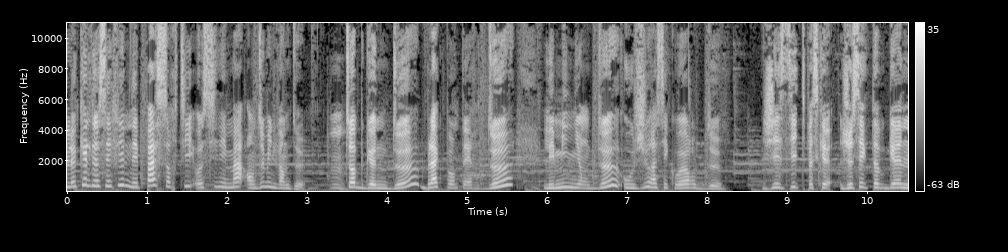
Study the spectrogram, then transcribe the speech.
lequel de ces films n'est pas sorti au cinéma en 2022 Hmm. Top Gun 2, Black Panther 2, Les Mignons 2 ou Jurassic World 2 J'hésite parce que je sais que Top Gun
